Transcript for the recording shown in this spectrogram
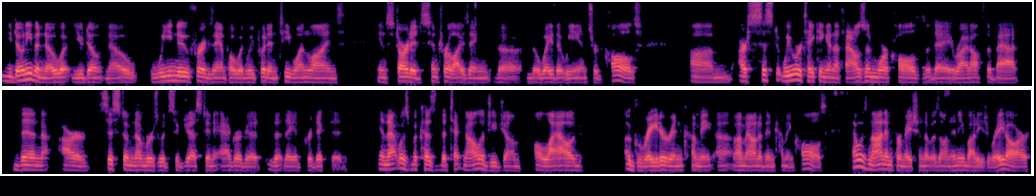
you don't even know what you don't know. We knew, for example, when we put in T1 lines and started centralizing the the way that we answered calls, um, our system we were taking in a thousand more calls a day right off the bat than our system numbers would suggest in aggregate that they had predicted, and that was because the technology jump allowed a greater incoming uh, amount of incoming calls. That was not information that was on anybody's radar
